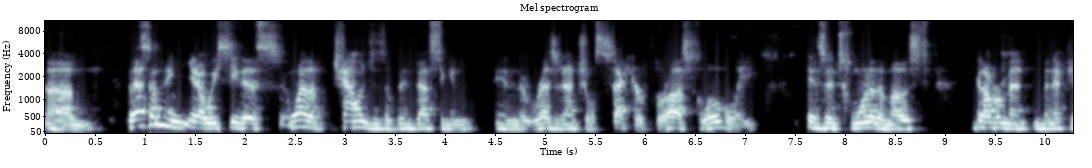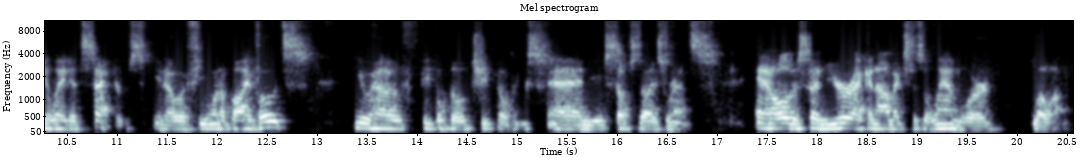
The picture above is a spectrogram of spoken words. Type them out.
Um, that's something you know we see this one of the challenges of investing in in the residential sector for us globally is it's one of the most government manipulated sectors you know if you want to buy votes you have people build cheap buildings and you subsidize rents and all of a sudden your economics as a landlord blow up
